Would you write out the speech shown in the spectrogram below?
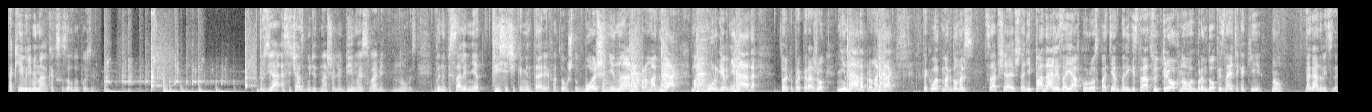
Такие времена, как сказал бы Познер. Друзья, а сейчас будет наша любимая с вами новость. Вы написали мне тысячи комментариев о том, что больше не надо про Макдак, Макбургер не надо, только про пирожок, не надо про Макдак. Так вот, Макдональдс сообщает, что они подали заявку в Роспатент на регистрацию трех новых брендов. И знаете какие? Ну, догадываетесь, да?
